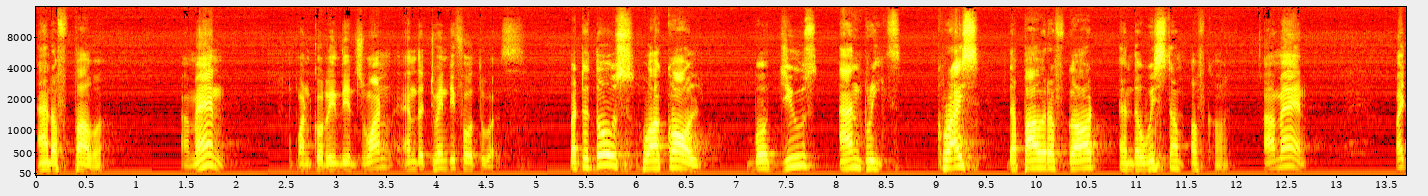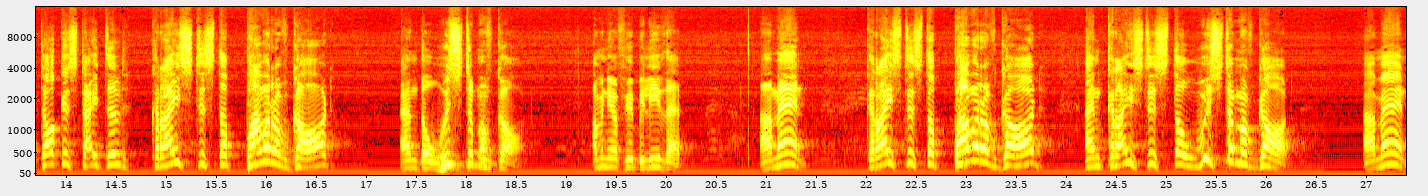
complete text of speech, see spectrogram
and of power. Amen. 1 Corinthians 1 and the 24th verse. But to those who are called, both Jews and Greeks, Christ, the power of God and the wisdom of God. Amen. My talk is titled Christ is the power of God and the wisdom of God. How many of you believe that? Amen. Christ is the power of God and Christ is the wisdom of God. Amen.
